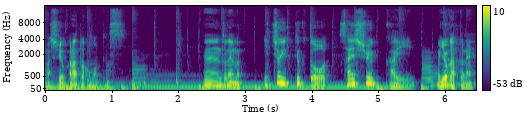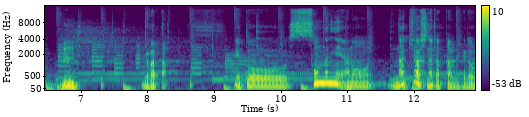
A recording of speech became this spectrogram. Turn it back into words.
まあ、しようかなと思ってます。うーんとね、まあ、一応言っておくと、最終回、まあ、良かったね。うん。良かった。えっと、そんなにね、あの、泣きはしなかったんだけど、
